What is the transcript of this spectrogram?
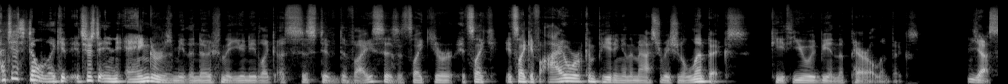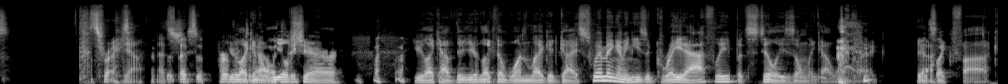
I just don't like it. It just it angers me the notion that you need like assistive devices. It's like you're. It's like it's like if I were competing in the masturbation Olympics, Keith, you would be in the Paralympics. Yes, that's right. Yeah, that's, that's a perfect. You're like in a wheelchair. you like have the, you're like the one legged guy swimming. I mean, he's a great athlete, but still, he's only got one leg. Yeah. It's like fuck.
